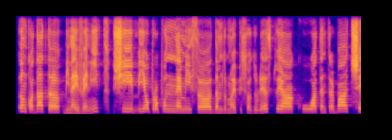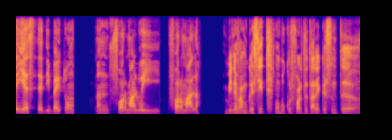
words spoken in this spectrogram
Încă o dată, bine ai venit și eu propun, Nemi, să dăm drumul episodului ăstuia cu a te întreba ce este debate-ul în forma lui formală. Bine v-am găsit, mă bucur foarte tare că sunt uh,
